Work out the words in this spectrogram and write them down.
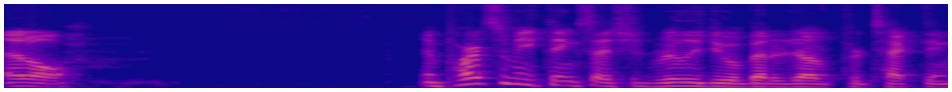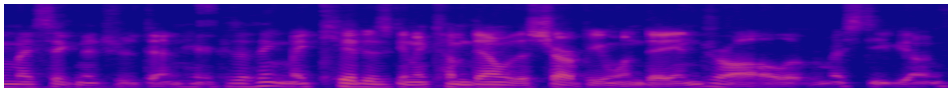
at all. And parts of me thinks I should really do a better job of protecting my signatures down here because I think my kid is going to come down with a sharpie one day and draw all over my Steve Young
